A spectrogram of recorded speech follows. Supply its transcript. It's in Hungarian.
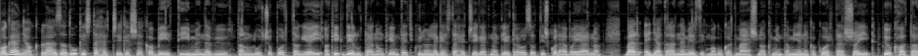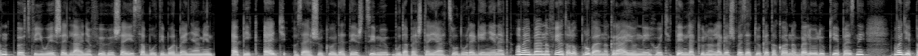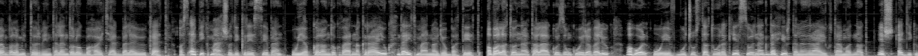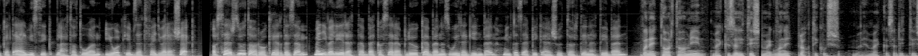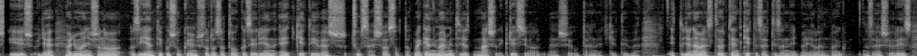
Vagányak, lázadók és tehetségesek a B-Team nevű tanulócsoport tagjai, akik délutánonként egy különleges tehetségeknek létrehozott iskolába járnak, bár egyáltalán nem érzik magukat másnak, mint amilyenek a kortársaik. Ők hatan, öt fiú és egy lánya főhősei Szabó Tibor Benyámin, Epic 1, az első küldetés című Budapesten játszódó regényének, amelyben a fiatalok próbálnak rájönni, hogy tényleg különleges vezetőket akarnak belőlük képezni, vagy éppen valami törvénytelen dologba hajtják bele őket. Az Epic második részében újabb kalandok várnak rájuk, de itt már nagyobb a tét. A Balatonnál találkozunk újra velük, ahol óév búcsúztatóra készülnek, de hirtelen rájuk támadnak, és egyiküket elviszik, láthatóan jól képzett fegyveresek. A szerzőt arról kérdezem, mennyivel érettebbek a szereplők ebben az új regényben, mint az Epic első történetében. Van egy tartalmi megközelítés, meg van egy praktikus megközelítés is. Ugye hagyományosan az ilyen típusú könyvsorozatok azért ilyen egy-két éves csúszással szoktak megjelenni, már mint hogy a második rész jön az első után egy-két évvel. Itt ugye nem ez történt, 2014-ben jelent meg az első rész,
